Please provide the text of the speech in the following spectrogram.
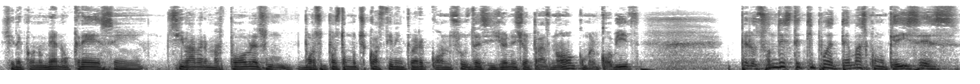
si la economía no crece, si va a haber más pobres. Por supuesto, muchas cosas tienen que ver con sus decisiones y otras no, como el COVID. Pero son de este tipo de temas como que dices,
